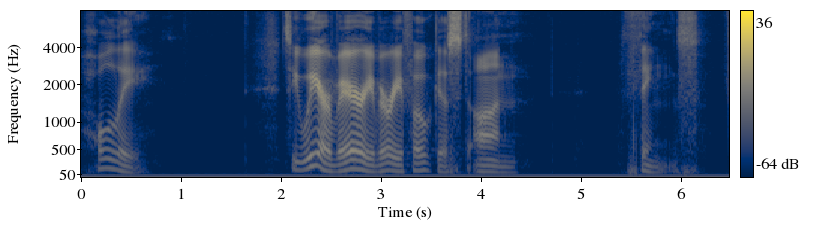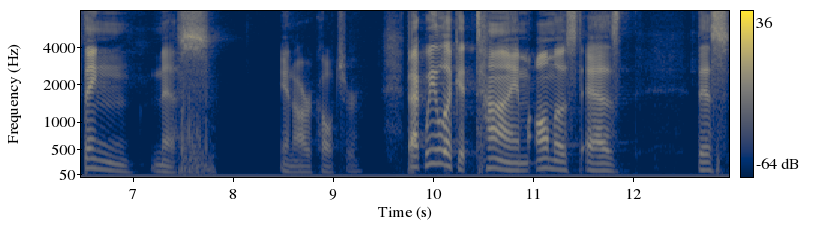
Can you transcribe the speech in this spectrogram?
holy. See, we are very, very focused on things, thingness in our culture. In fact, we look at time almost as this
